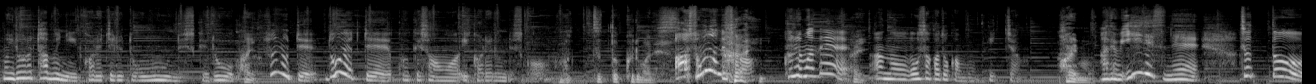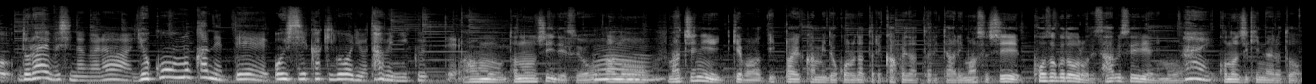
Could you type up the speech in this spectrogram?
まあいろいろ食べに行かれてると思うんですけど、はい。そういうのってどうやって小池さんは行かれるんですか？もうずっと車です。あそうなんですか、はい。車で、はい。あの大阪とかも行っちゃうはいもう。あでもいいですね。ちょっとドライブしながら旅行も兼ねて美味しいかき氷を食べに行くって。あもう楽しいですよ、うん。あの街に行けばいっぱい紙どころだったりカフェだったりってありますし高速道路でサービスエリアにもはい。この時期になると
